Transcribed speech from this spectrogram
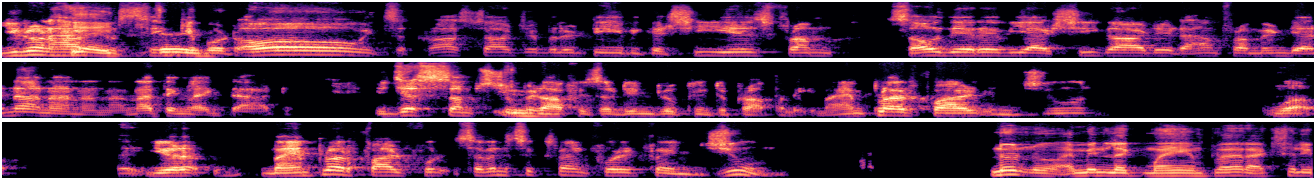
You don't have Yeah, to think the- about oh it's a cross chargeability because she is from saudi arabia she got it i'm from india. No no no no nothing like that it's just some stupid Mhm. officer didn't look into properly my employer filed in june well you're my employer filed for 765 and 485 in june No, no. I mean, like my employer actually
